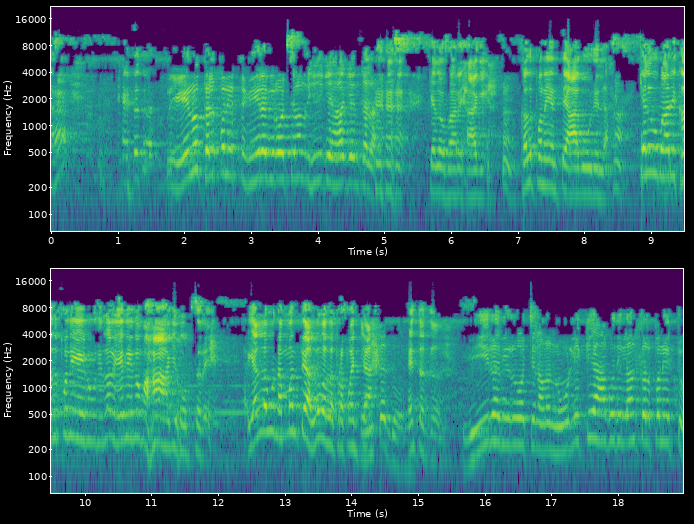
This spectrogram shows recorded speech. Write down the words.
ಏನೋ ಕಲ್ಪನೆ ಇತ್ತು. ವೀರ ವಿರೋಚನ ಅಂದ್ರೆ ಹೀಗೆ ಹಾಗೆ ಅಂತಲ್ಲ. ಕೆಲವು ಬಾರಿ ಹಾಗೆ. ಕಲ್ಪನೆಯಂತೆ ಆಗುವುದಿಲ್ಲ. ಕೆಲವು ಬಾರಿ ಕಲ್ಪನೆ ಇರುವುದಿಲ್ಲ ಏನೇನೋ ಮಹಾ ಆಗಿ ಹೋಗ್ತದೆ. ಎಲ್ಲವೂ ನಮ್ಮಂತೆ ಅಲ್ಲವಲ್ಲ ಪ್ರಪಂಚ. ಎಂತದ್ದು? ವೀರ ವಿರೋಚನ ಅವನ ನೋಡ್ಲಿಕ್ಕೆ ಆಗೋದಿಲ್ಲ ಅಂತ ಕಲ್ಪನೆ ಇತ್ತು.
